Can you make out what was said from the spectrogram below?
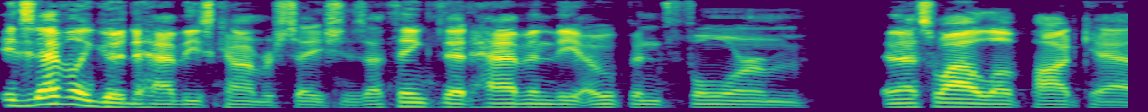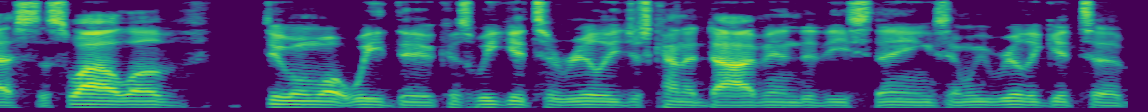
it's definitely good to have these conversations. I think that having the open form and that's why i love podcasts that's why i love doing what we do because we get to really just kind of dive into these things and we really get to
